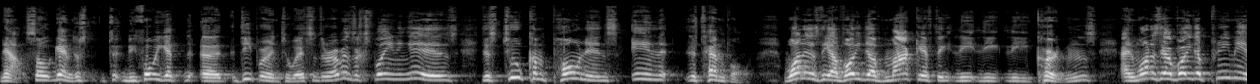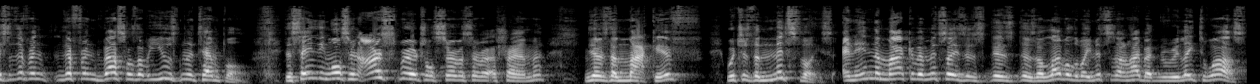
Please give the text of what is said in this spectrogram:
Now, so again, just to, before we get uh, deeper into it, so the Rebbe is explaining is there's two components in the temple. One is the avoid of makif, the, the, the, the, curtains, and one is the avoid of premius, the different, different vessels that we use in the temple. The same thing also in our spiritual service of Hashem. There's the makif, which is the mitzvahs. And in the the mitzvahs, there's, there's, there's a level the way mitzvahs are high, but relate to us.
